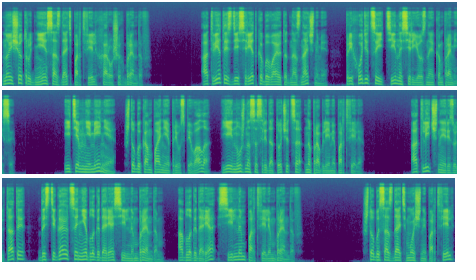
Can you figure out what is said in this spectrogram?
но еще труднее создать портфель хороших брендов. Ответы здесь редко бывают однозначными, приходится идти на серьезные компромиссы. И тем не менее, чтобы компания преуспевала, ей нужно сосредоточиться на проблеме портфеля. Отличные результаты достигаются не благодаря сильным брендам, а благодаря сильным портфелям брендов. Чтобы создать мощный портфель,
